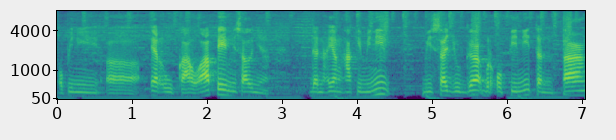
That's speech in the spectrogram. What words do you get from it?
opini uh, eh, RUKUHP misalnya. Dan yang hakim ini bisa juga beropini tentang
